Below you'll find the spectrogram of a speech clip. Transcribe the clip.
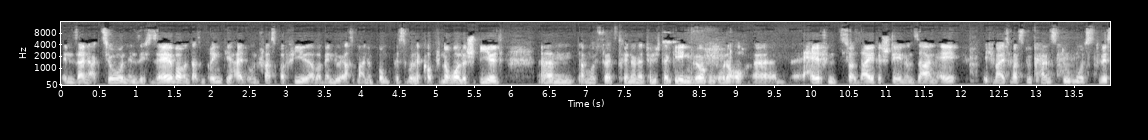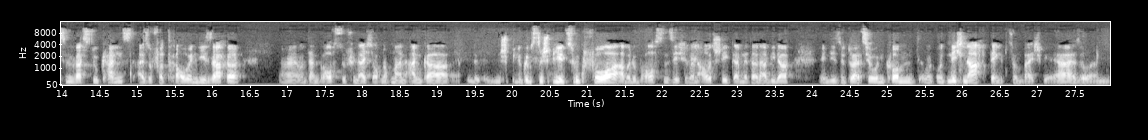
in seine Aktion, in sich selber und das bringt dir halt unfassbar viel. Aber wenn du erstmal an einem Punkt bist, wo der Kopf eine Rolle spielt, ähm, da musst du als Trainer natürlich dagegen wirken oder auch äh, helfend zur Seite stehen und sagen, hey, ich weiß, was du kannst, du musst wissen, was du kannst, also vertraue in die Sache. Äh, und dann brauchst du vielleicht auch nochmal einen Anker. Du gibst einen Spielzug vor, aber du brauchst einen sicheren Ausstieg, damit er da wieder in die Situation kommt und, nicht nachdenkt zum Beispiel. Ja, also ähm,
